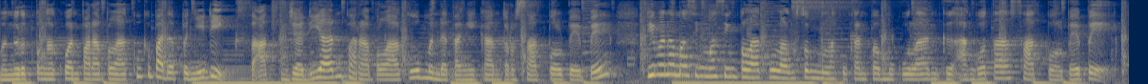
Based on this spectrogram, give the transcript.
Menurut pengakuan para pelaku kepada penyidik, saat kejadian para pelaku mendatangi kantor Satpol PP di mana masing-masing pelaku langsung melakukan pemukulan ke anggota Satpol PP.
